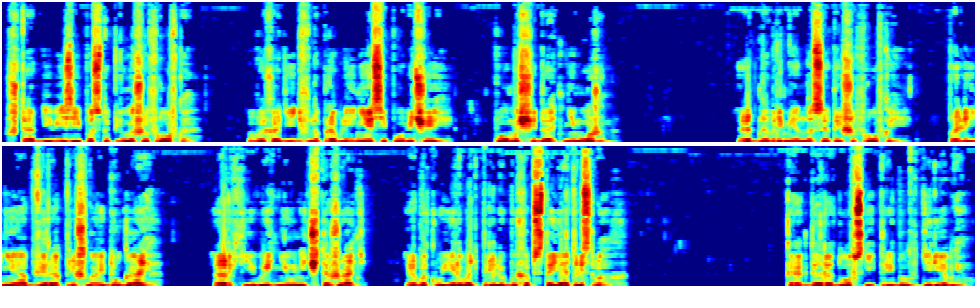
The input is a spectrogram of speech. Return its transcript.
в штаб дивизии поступила шифровка «Выходить в направлении Осиповичей, помощи дать не можем». Одновременно с этой шифровкой по линии Абвера пришла и другая. Архивы не уничтожать, эвакуировать при любых обстоятельствах. Когда Родовский прибыл в деревню,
